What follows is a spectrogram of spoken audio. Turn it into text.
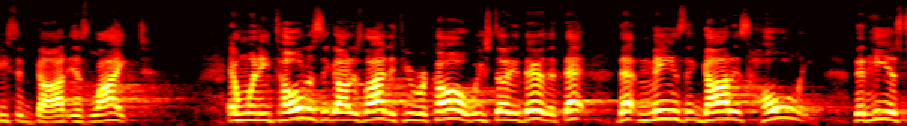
He said, God is light. And when he told us that God is light, if you recall, we studied there that that, that means that God is holy, that he is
